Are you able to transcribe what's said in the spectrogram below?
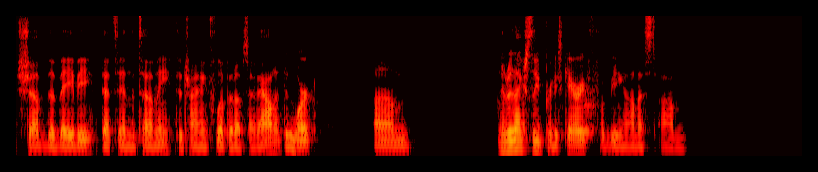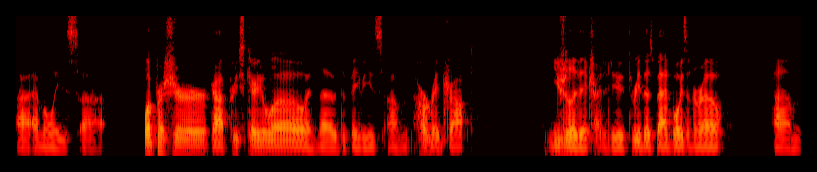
shove the baby that's in the tummy to try and flip it upside down. It didn't work. Um, it was actually pretty scary, if I'm being honest. Um, uh, Emily's uh, blood pressure got pretty scary low, and the the baby's um, heart rate dropped. And usually they try to do three of those bad boys in a row. Um,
